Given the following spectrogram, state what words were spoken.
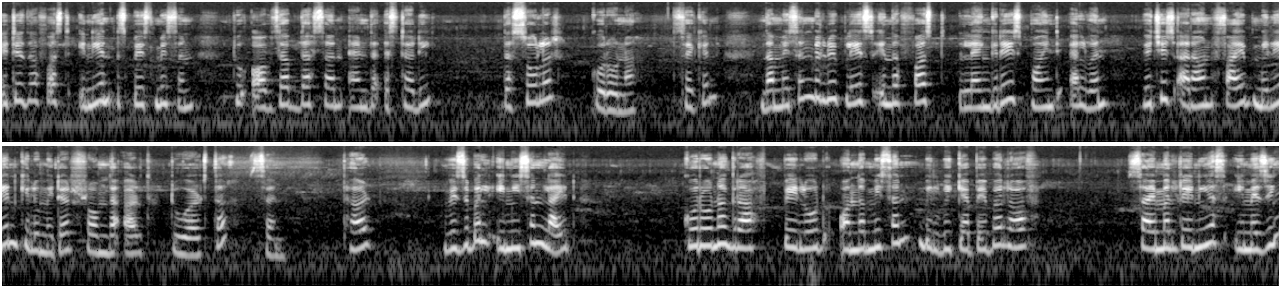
it is the first Indian space mission to observe the sun and the study the solar corona second The mission will be placed in the first Lagrange point L1 which is around 5 million km from the earth towards the sun. Third, visible emission light coronagraph payload on the mission will be capable of simultaneous imaging,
